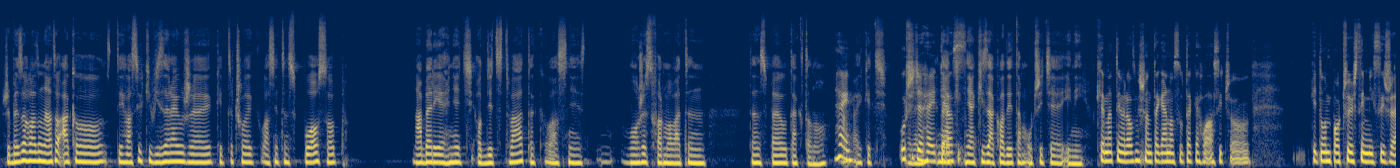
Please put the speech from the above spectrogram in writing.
že bez ohľadu na to, ako tie hlasivky vyzerajú, že keď to človek vlastne ten spôsob naberie hneď od detstva, tak vlastne môže sformovať ten, ten spev takto, no. Hej. Aj keď Určite, hej, teraz- nejaký, nejaký základ je tam určite iný. keď nad tým rozmýšľam, tak áno, sú také hlasy, čo keď len počuješ, si myslíš, že,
